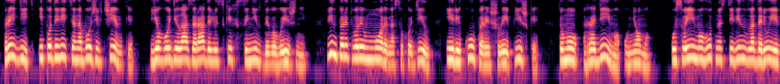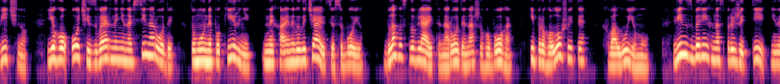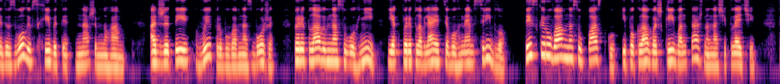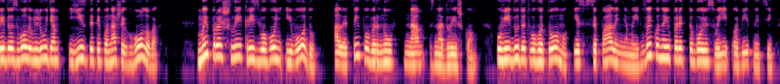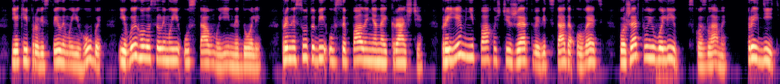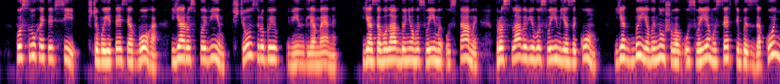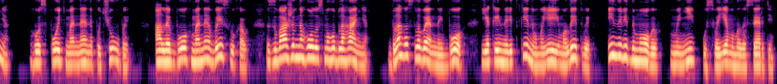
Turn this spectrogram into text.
Прийдіть і подивіться на Божі вчинки, його діла заради людських синів дивовижні. Він перетворив море на суходіл, і ріку перейшли пішки, тому радіймо у ньому. У своїй могутності він владарює вічно, його очі звернені на всі народи, тому непокірні, нехай не величаються собою. Благословляйте народи нашого Бога і проголошуйте хвалу йому. Він зберіг нас при житті і не дозволив схибити нашим ногам. Адже ти випробував нас, Боже, переплавив нас у вогні, як переплавляється вогнем срібло. Ти скерував нас у пастку і поклав важкий вантаж на наші плечі. Ти дозволив людям їздити по наших головах. Ми пройшли крізь вогонь і воду, але ти повернув нам з надлишком. Увійду до Твого дому із всипаленнями й виконаю перед Тобою свої обітниці, які провістили мої губи і виголосили мої уста в моїй недолі. Принесу тобі у всипалення найкраще, приємні пахощі жертви від стада овець, пожертвую волів з козлами. Прийдіть, послухайте всі, що боїтеся Бога, я розповім, що зробив Він для мене. Я заволав до нього своїми устами, прославив його своїм язиком. Якби я виношував у своєму серці беззаконня, Господь мене не почув би, але Бог мене вислухав, зважив на голос мого благання. Благословенний Бог, який не відкинув моєї молитви і не відмовив мені у своєму милосерді.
